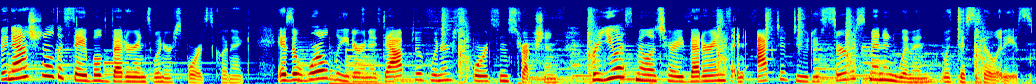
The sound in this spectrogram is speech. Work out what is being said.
The National Disabled Veterans Winter Sports Clinic is a world leader in adaptive winter sports instruction for U.S. military veterans and active duty servicemen and women with disabilities.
